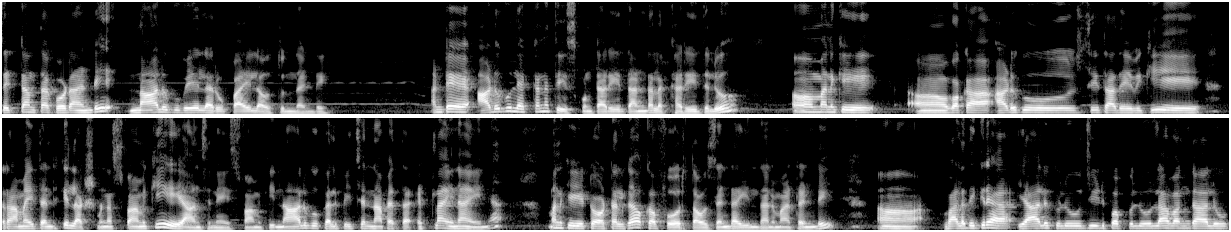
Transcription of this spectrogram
సెట్ అంతా కూడా అండి నాలుగు వేల రూపాయలు అవుతుందండి. అంటే అడుగు లెక్కన తీసుకుంటారు ఈ దండల ఖరీదులు. మనకి ఒక అడుగు సీతాదేవికి రామయ్య తండ్రికి లక్ష్మణ స్వామికి ఆంజనేయ స్వామికి నాలుగు కలిపి చిన్న పెద్ద ఎట్లా అయినా అయినా మనకి టోటల్గా ఒక ఫోర్ థౌజండ్ అయ్యిందనమాట అండి. వాళ్ళ దగ్గర యాలకులు జీడిపప్పులు లవంగాలు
